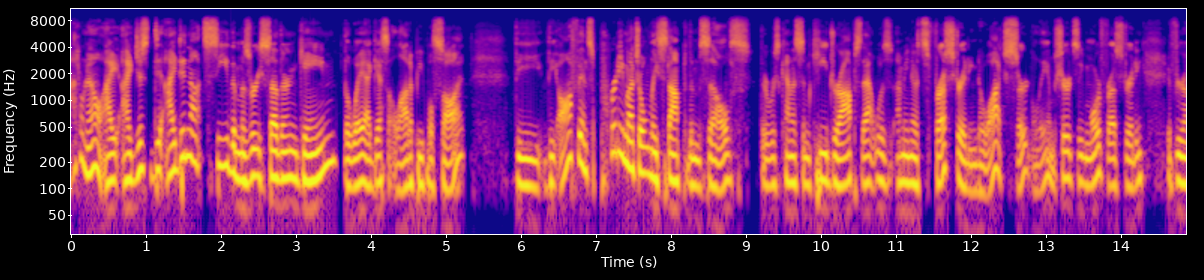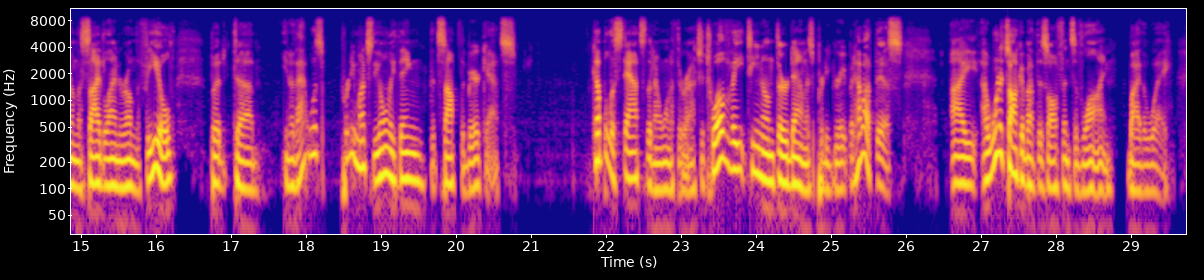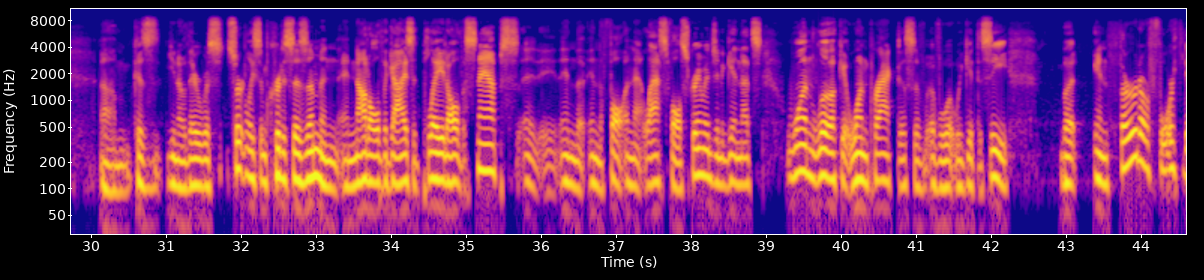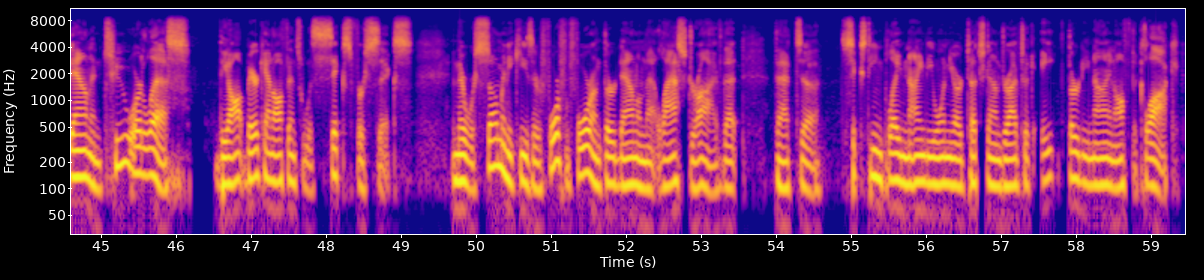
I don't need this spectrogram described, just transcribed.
I don't know. I I just I did not see the Missouri Southern game the way I guess a lot of people saw it. The the offense pretty much only stopped themselves. There was kind of some key drops. That was I mean, it's frustrating to watch. Certainly, I'm sure it's even more frustrating if you're on the sideline or on the field. But uh, you know that was pretty much the only thing that stopped the Bearcats. A couple of stats that I want to throw at you 12 of 18 on third down is pretty great, but how about this? I, I want to talk about this offensive line, by the way, because um, you know there was certainly some criticism, and and not all the guys had played all the snaps uh, in the in the fall in that last fall scrimmage. And again, that's one look at one practice of of what we get to see. But in third or fourth down and two or less, the Bearcat offense was six for six. And there were so many keys. They were four for four on third down on that last drive. That that uh, 16 play, 91 yard touchdown drive took 8:39 off the clock.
